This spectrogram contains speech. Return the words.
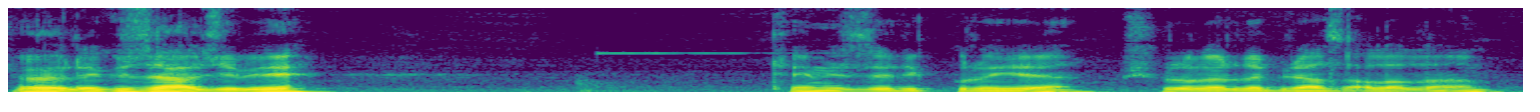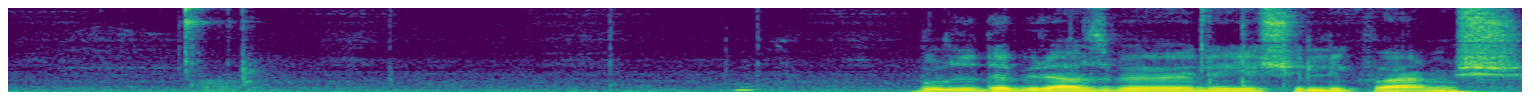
Şöyle güzelce bir temizledik burayı. Şuraları da biraz alalım. Burada da biraz böyle yeşillik varmış.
